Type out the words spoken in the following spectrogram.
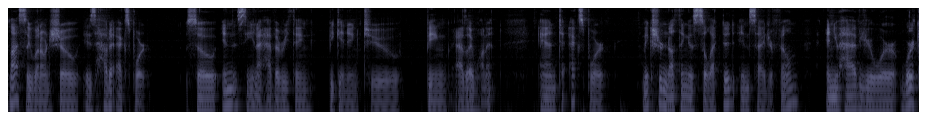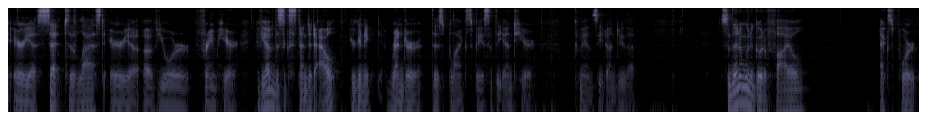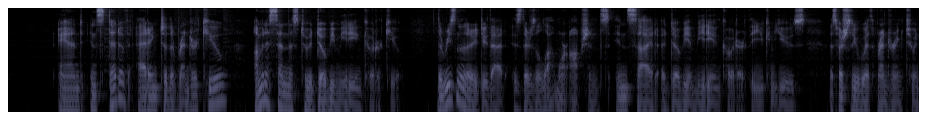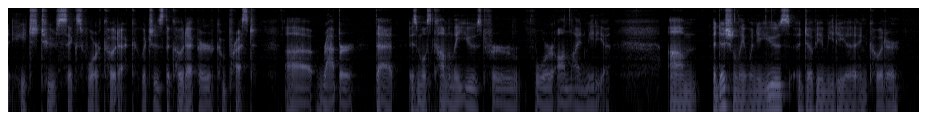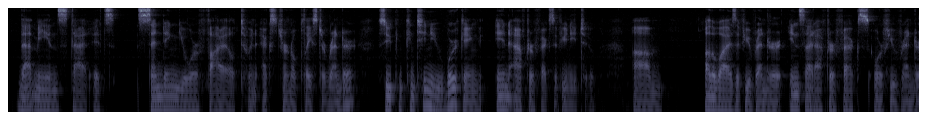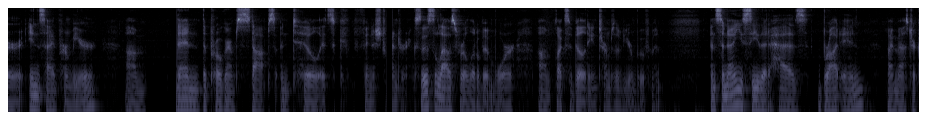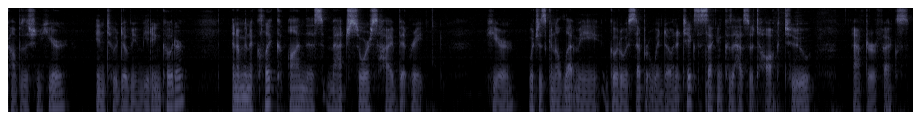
lastly, what I want to show is how to export. So in the scene, I have everything beginning to being as I want it. And to export, make sure nothing is selected inside your film and you have your work area set to the last area of your frame here. If you have this extended out, you're going to render this blank space at the end here. Command Z to undo that. So then I'm going to go to File, Export, and instead of adding to the render queue, I'm going to send this to Adobe Media Encoder queue. The reason that I do that is there's a lot more options inside Adobe Media Encoder that you can use, especially with rendering to an H.264 codec, which is the codec or compressed uh, wrapper that is most commonly used for, for online media. Um, additionally, when you use Adobe Media Encoder, that means that it's sending your file to an external place to render so you can continue working in After Effects if you need to. Um, otherwise, if you render inside After Effects or if you render inside Premiere, um, then the program stops until it's finished rendering. So this allows for a little bit more um, flexibility in terms of your movement. And so now you see that it has brought in my master composition here into Adobe Media Encoder. And I'm going to click on this match source high bitrate here which is going to let me go to a separate window. And it takes a second because it has to talk to After Effects.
